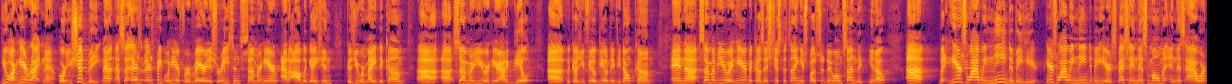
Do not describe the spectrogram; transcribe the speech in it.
You are here right now, or you should be. Now, now there's, there's people here for various reasons. Some are here out of obligation because you were made to come. Uh, uh, some of you are here out of guilt uh, because you feel guilty if you don't come. and uh, some of you are here because it's just the thing you're supposed to do on Sunday, you know? Uh, but here's why we need to be here. Here's why we need to be here, especially in this moment, in this hour.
